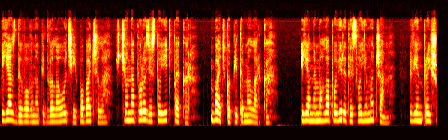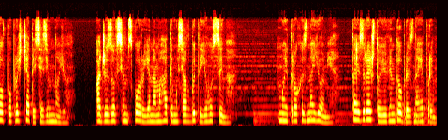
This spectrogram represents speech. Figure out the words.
Я здивовано підвела очі і побачила, що на порозі стоїть пекар, батько Піти Меларка. Я не могла повірити своїм очам. Він прийшов попрощатися зі мною, адже зовсім скоро я намагатимуся вбити його сина. Ми трохи знайомі, та й зрештою він добре знає Прим.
